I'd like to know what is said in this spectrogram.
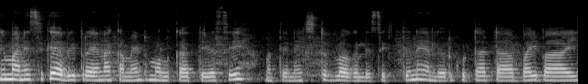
ನಿಮ್ಮ ಅನಿಸಿಕೆ, ಅಭಿಪ್ರಾಯನ ಕಮೆಂಟ್ ಮೂಲಕ ತಿಳಿಸಿ. ಮತ್ತು ನೆಕ್ಸ್ಟ್ ಬ್ಲಾಗಲ್ಲಿ ಸಿಗ್ತೀನಿ. ಅಲ್ಲಿವರೆಗೂ ಟಾಟಾ ಬಾಯ್ ಬಾಯ್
